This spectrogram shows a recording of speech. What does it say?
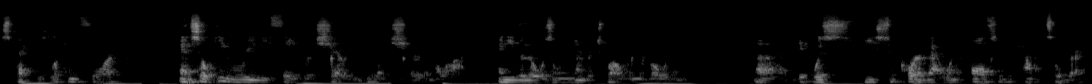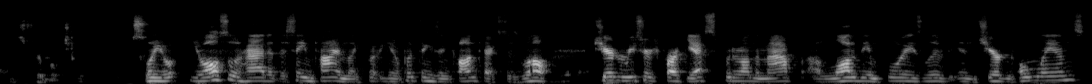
Speck was looking for. And so he really favored Sheridan. He liked Sheridan a lot. And even though it was only number 12 in the voting, uh, it was he supported that one all through the council records for about two years. Well, you you also had at the same time, like you know, put things in context as well. Sheridan Research Park, yes, put it on the map. A lot of the employees lived in Sheridan Homelands,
